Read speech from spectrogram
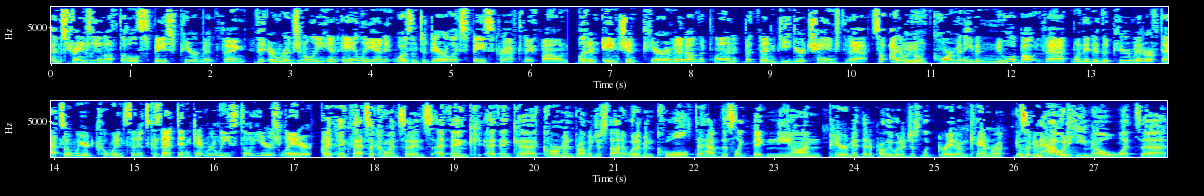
And strangely enough, the whole space pyramid thing, the originally in Alien, it wasn't a derelict spacecraft they found, but an ancient pyramid on the planet, but then Giger changed that. So I don't mm. know if Corman even knew about that when they did the pyramid or if that's a weird coincidence, because that didn't get released till years later. But- I think that's a coincidence. I think, I think, uh, Corman probably just thought it would have been cool to have this like big neon pyramid that it probably would have just looked great on camera. Because I mean, how would he know what, uh,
